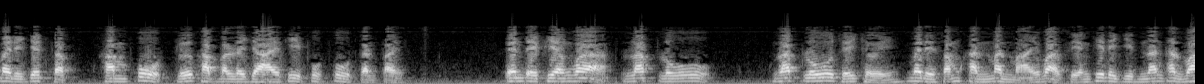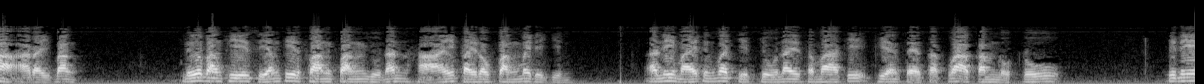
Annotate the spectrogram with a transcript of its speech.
ไม่ได้ยึดกับคำพูดหรือคำบรรยายที่พูดพูดกันไป เป็นแต่เพียงว่ารับรู้ รับรู้เฉยๆ ไม่ได้สำคัญมั่นหมายว่าเสียงที่ได้ยินนั้นท่านว่าอะไรบ้าง หรือบางทีเสียงที่ฟังฟังอยู่นั้นหายไปเราฟังไม่ได้ยิน อันนี้หมายถึงว่าจิตอยู่ในสมาธิเพียงแต่สักว่ากำหนดรู้ ทีนี้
